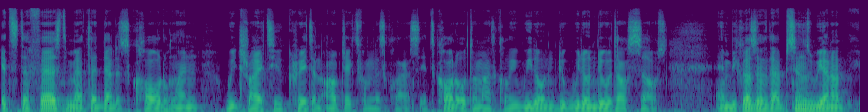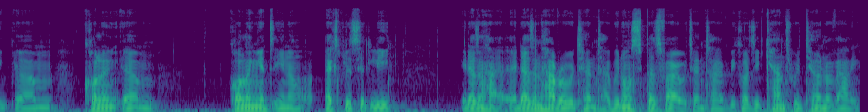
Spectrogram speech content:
It's the first method that is called when we try to create an object from this class. It's called automatically. We don't do we don't do it ourselves, and because of that, since we are not um, calling um, calling it you know explicitly, it doesn't have it doesn't have a return type. We don't specify a return type because it can't return a value,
